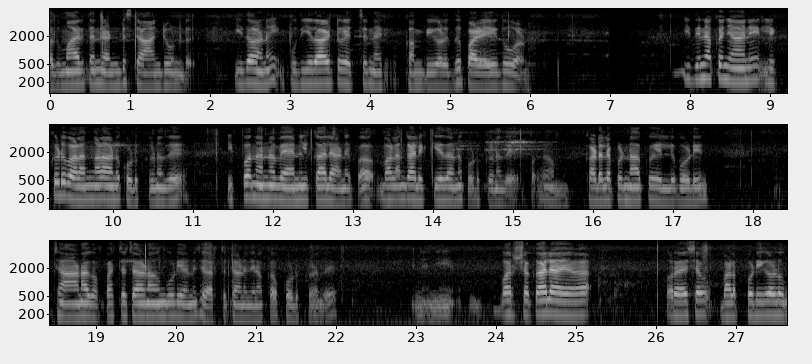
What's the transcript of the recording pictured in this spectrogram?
അതുമാതിരി തന്നെ രണ്ട് സ്റ്റാൻഡും ഉണ്ട്. ഇതാണ് പുതിയതായിട്ട് വെച്ച കമ്പികൾ. ഇത് പഴയതുമാണ്. ഇതിനൊക്കെ ഞാൻ ലിക്വിഡ് വളങ്ങളാണ് കൊടുക്കുന്നത് ഇപ്പോൾ എന്ന് പറഞ്ഞാൽ വേനൽക്കാലമാണ് ഇപ്പോൾ വളം കലക്കിയതാണ് കൊടുക്കുന്നത് കടലപ്പിണ്ണാക്കും എല്ലുപൊടിയും ചാണകം പച്ച ചാണകം കൂടിയാണ് ചേർത്തിട്ടാണ് ഇതിനൊക്കെ കൊടുക്കുന്നത് പിന്നെ ഇനി വർഷക്കാലമായ കുറേശ്ശെ വളപ്പൊടികളും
